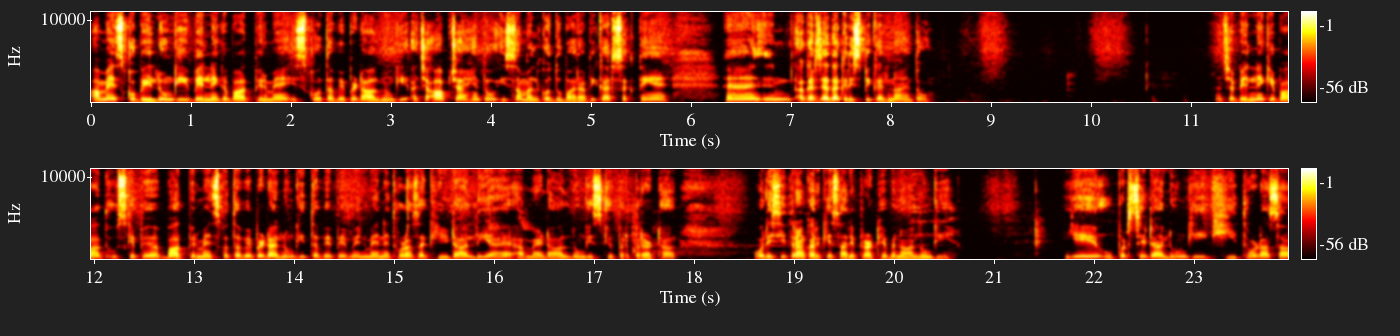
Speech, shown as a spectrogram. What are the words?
अब मैं इसको बेलूँगी। बेलने के बाद फिर मैं इसको तवे पे डाल दूँगी। अच्छा आप चाहें तो इस अमल को दोबारा भी कर सकते हैं। अगर ज़्यादा क्रिस्पी करना है तो। अच्छा बेलने के बाद उसके फिर बाद फिर मैं इसको तवे पे डालूँगी। तवे पे मैंने थोड़ा सा घी डाल लिया है। अब मैं डाल दूँगी इसके ऊपर पराठा और इसी तरह करके सारे पराठे बना लूँगी। ये ऊपर से डालूँगी घी थोड़ा सा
